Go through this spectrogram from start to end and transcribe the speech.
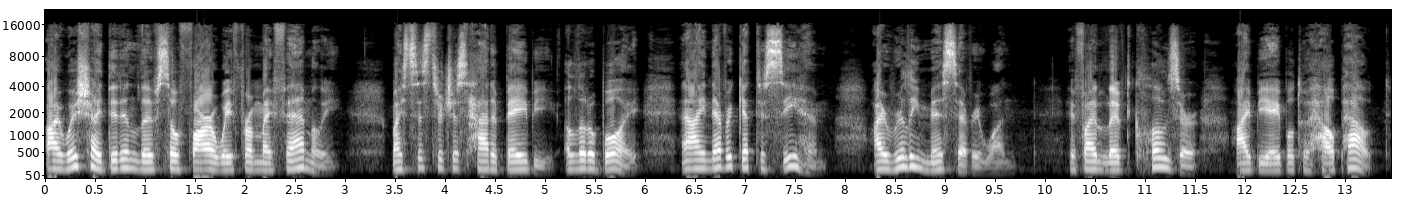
I wish I didn't live so far away from my family. My sister just had a baby, a little boy, and I never get to see him. I really miss everyone. If I lived closer, I'd be able to help out.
